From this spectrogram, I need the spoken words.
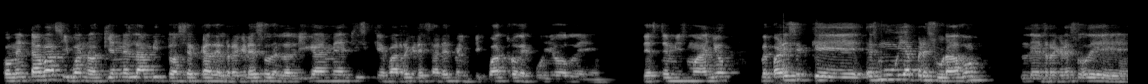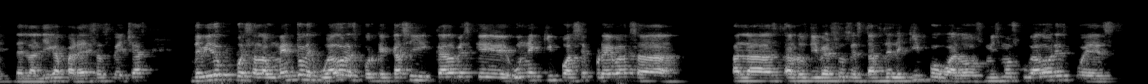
comentabas. Y bueno, aquí en el ámbito acerca del regreso de la Liga MX, que va a regresar el 24 de julio de, de este mismo año, me parece que es muy apresurado el regreso de, de la liga para esas fechas debido pues al aumento de jugadores, porque casi cada vez que un equipo hace pruebas a, a, las, a los diversos staffs del equipo o a los mismos jugadores, pues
